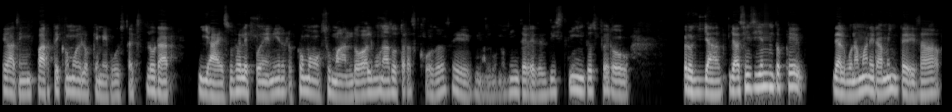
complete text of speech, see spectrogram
que hacen parte como de lo que me gusta explorar y a eso se le pueden ir como sumando algunas otras cosas, eh, algunos intereses distintos, pero, pero ya, ya sí siento que de alguna manera me interesa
